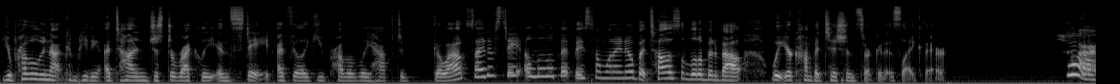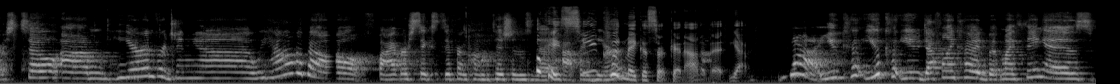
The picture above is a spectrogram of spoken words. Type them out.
you're probably not competing a ton just directly in state. I feel like you probably have to go outside of state a little bit based on what I know. But tell us a little bit about what your competition circuit is like there. Sure. So um, here in Virginia, we have about five or six different competitions that okay, happen so you here. could make a circuit out of it. Yeah. Yeah, you could. You could. You definitely could. But my thing is,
